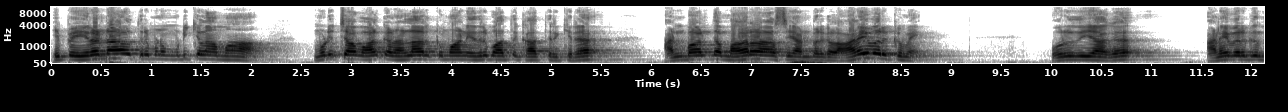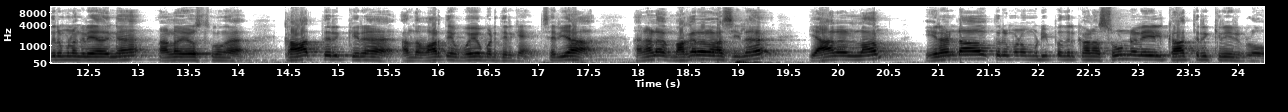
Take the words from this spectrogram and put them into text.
இப்போ இரண்டாவது திருமணம் முடிக்கலாமா? முடித்தா வாழ்க்கை நல்லா இருக்குமான்னு எதிர்பார்த்து காத்திருக்கிற அன்பார்ந்த மகர ராசி அன்பர்கள் அனைவருக்குமே உறுதியாக அனைவருக்கும் திருமணம் கிடையாதுங்க. நல்லா யோசிச்சுக்கோங்க. காத்திருக்கிற அந்த வார்த்தையை உபயோகப்படுத்தியிருக்கேன். சரியா? அதனால் மகர ராசியில் யாரெல்லாம் இரண்டாவது திருமணம் முடிப்பதற்கான சூழ்நிலையில் காத்திருக்கிறீர்களோ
